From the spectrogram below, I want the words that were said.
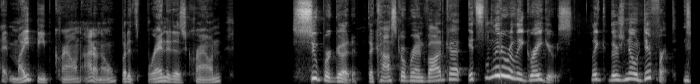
It might be Crown. I don't know, but it's branded as Crown. Super good. The Costco brand vodka, it's literally Grey Goose. Like, there's no different.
